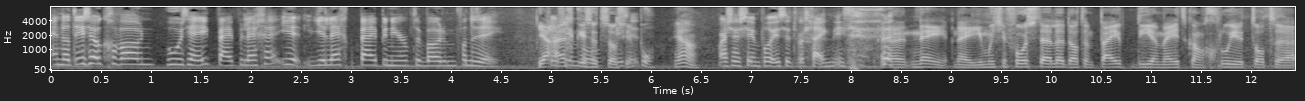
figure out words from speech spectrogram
en dat is ook gewoon hoe het heet, pijpen leggen. Je, je legt pijpen neer op de bodem van de zee. Ja, zo eigenlijk is het zo simpel. Het. Ja. Maar zo simpel is het waarschijnlijk niet. Uh, nee, nee, je moet je voorstellen dat een pijpdiameter kan groeien tot uh,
